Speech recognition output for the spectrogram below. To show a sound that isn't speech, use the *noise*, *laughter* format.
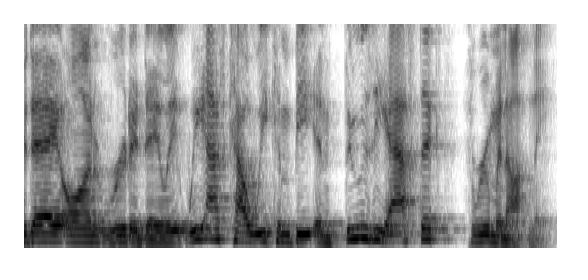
Today on Rooted Daily, we ask how we can be enthusiastic through monotony.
